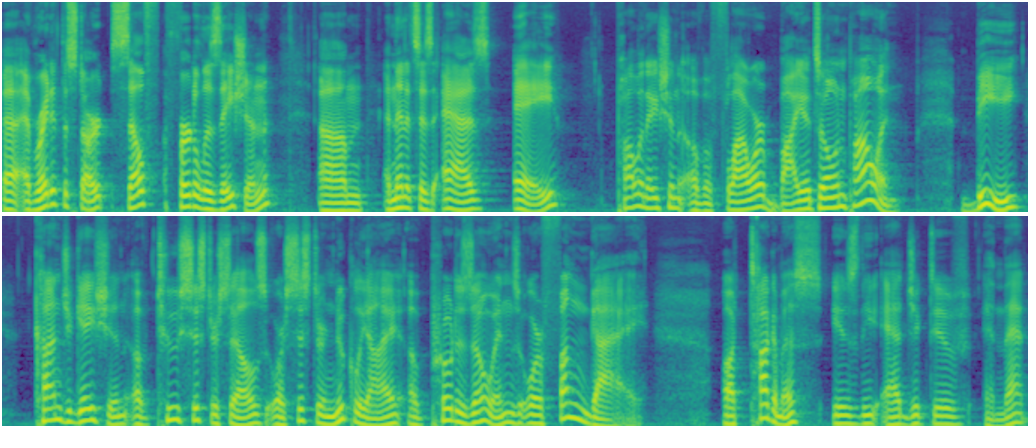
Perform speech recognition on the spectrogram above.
uh, right at the start, self-fertilization, um, and then it says as a. pollination of a flower by its own pollen. B. Conjugation of two sister cells or sister nuclei of protozoans or fungi. Autogamous is the adjective, and that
